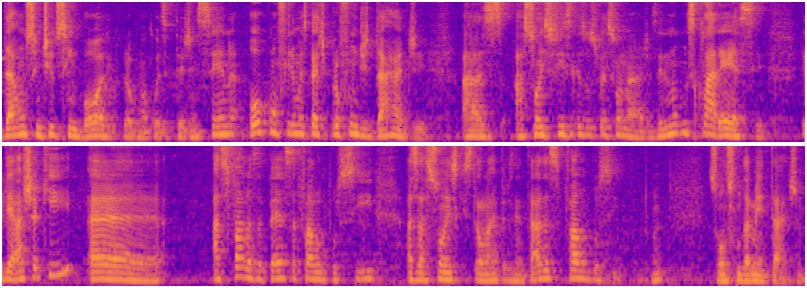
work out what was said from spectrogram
dar um sentido simbólico para alguma coisa que esteja em cena, ou conferir uma espécie de profundidade às ações físicas dos personagens. Ele não esclarece. Ele acha que é, as falas da peça falam por si, as ações que estão lá representadas falam por si. Né? São os fundamentais. Né?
